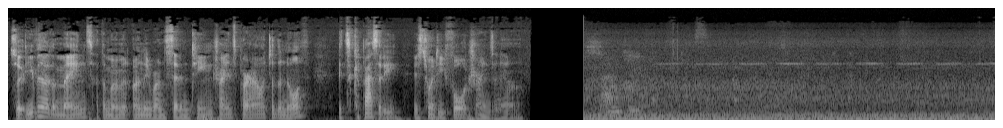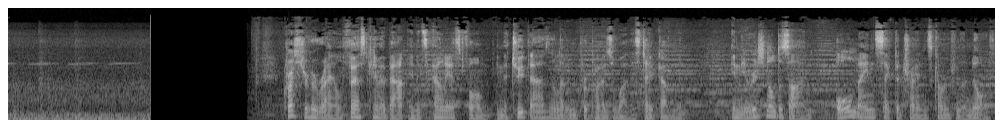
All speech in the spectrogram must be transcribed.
So even though the mains at the moment only run 17 trains per hour to the north, its capacity is 24 trains an hour. Cross River Rail first came about in its earliest form in the 2011 proposal by the state government. In the original design, all main sector trains coming from the north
